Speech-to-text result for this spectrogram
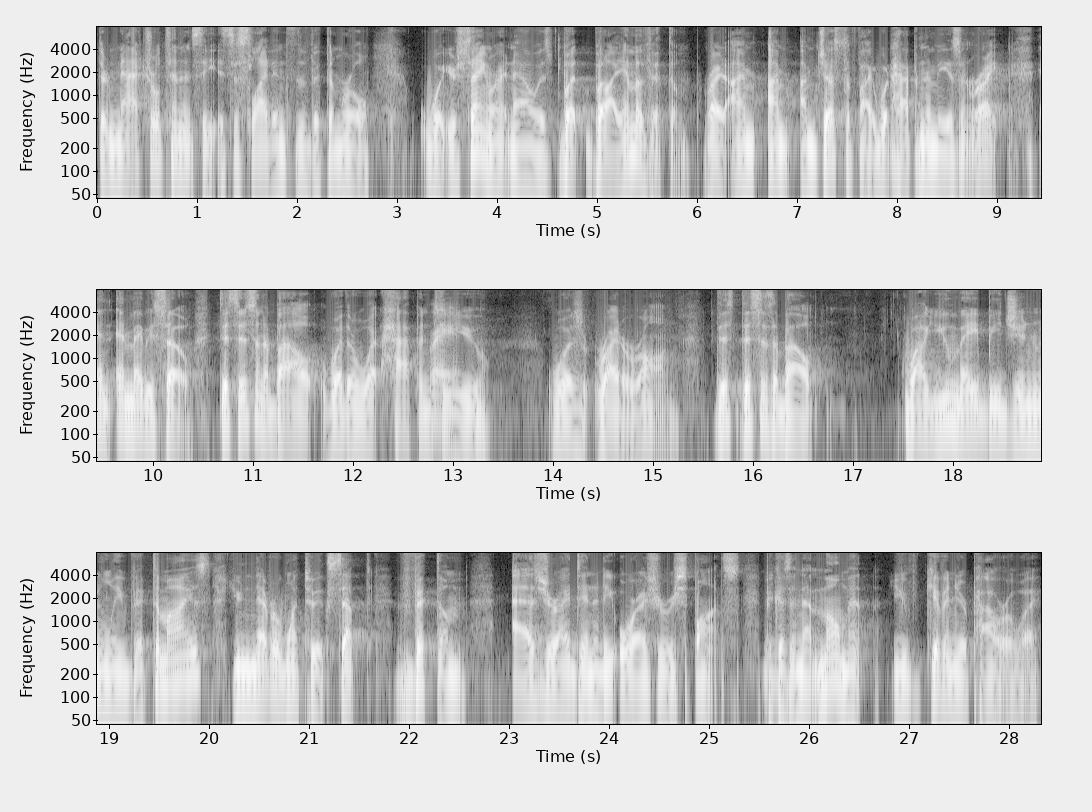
their natural tendency is to slide into the victim role what you're saying right now is but but I am a victim, right? I'm I'm I'm justified. What happened to me isn't right. And and maybe so. This isn't about whether what happened to you was right or wrong. This this is about while you may be genuinely victimized, you never want to accept victim as your identity or as your response because in that moment you've given your power away.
